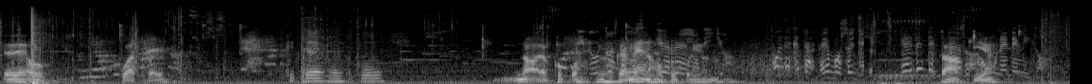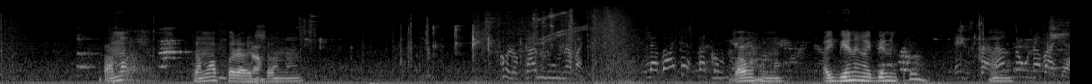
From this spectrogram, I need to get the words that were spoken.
te dejo cuatro ahí. Aquí te dejo escudos. No, de ocupo. Lo que menos ocupo yo. ¿no? Puede que tardemos en llegar. He Está detectado aquí, a eh. un enemigo. Vamos. Estamos fuera de zona. Colocando una valla. La valla está completa. Vamos o no. Ahí vienen, ahí vienen, creo. Instalando una valla.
